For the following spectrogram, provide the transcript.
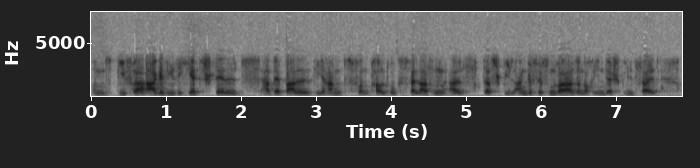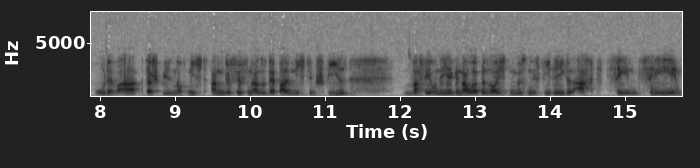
Und die Frage, die sich jetzt stellt, hat der Ball die Hand von Paul Drucks verlassen, als das Spiel angepfiffen war, also noch in der Spielzeit, oder war das Spiel noch nicht angepfiffen, also der Ball nicht im Spiel? Was wir hier genauer beleuchten müssen, ist die Regel 810c,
